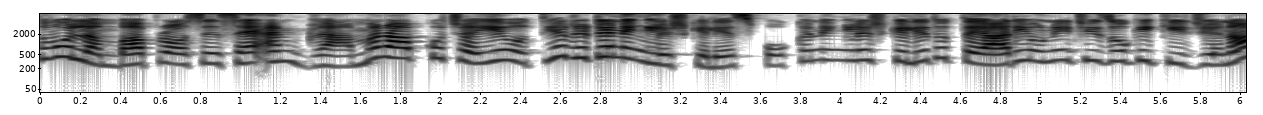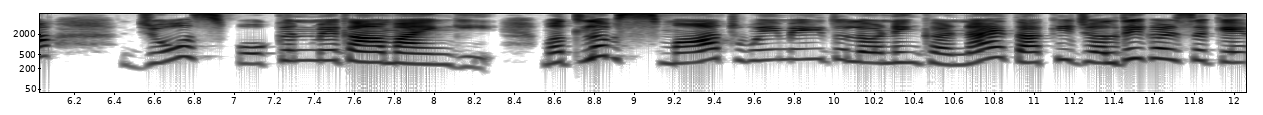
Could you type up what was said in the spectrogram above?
तो वो लंबा प्रोसेस है एंड ग्रामर आपको चाहिए होती है रिटर्न इंग्लिश के लिए। स्पोकन इंग्लिश के लिए तो तैयारी उन्हीं चीज़ों की कीजिए ना, जो स्पोकन में काम आएँगी। मतलब स्मार्ट वे में ही तो लर्निंग करना है ताकि जल्दी कर सके।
